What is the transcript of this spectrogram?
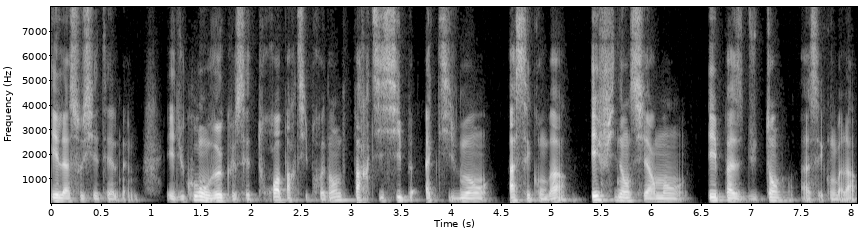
et la société elle-même. Et du coup, on veut que ces trois parties prenantes participent activement à ces combats et financièrement et passent du temps à ces combats-là.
